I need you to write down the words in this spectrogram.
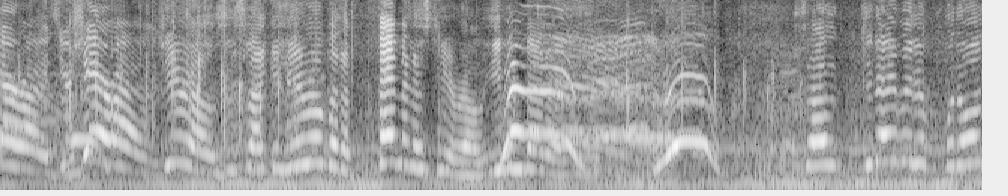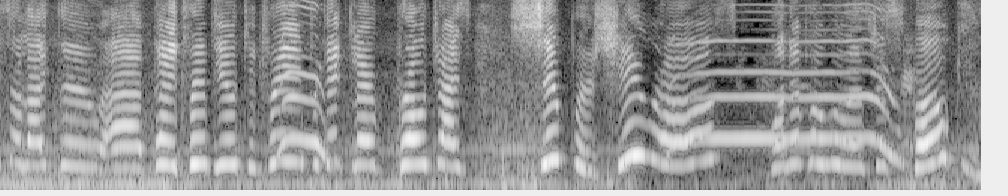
heroes. You're sheroes. Heroes, it's like a hero but a feminist hero, even better. Woo! So today we would also like to uh, pay tribute to three particular pro-choice super sheroes, one of whom who has just spoken.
